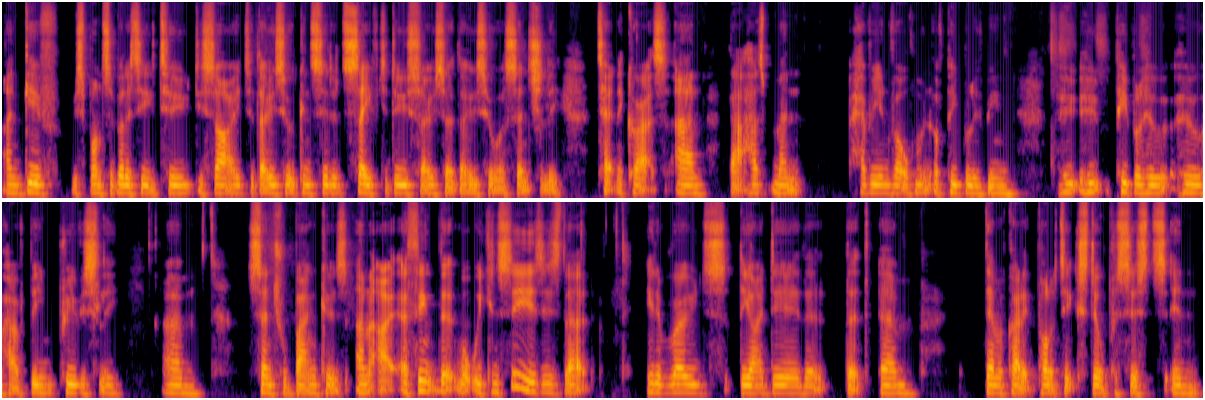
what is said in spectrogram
and give responsibility to decide to those who are considered safe to do so, so those who are essentially technocrats, and that has meant heavy involvement of people who've been who, who people who who have been previously um, central bankers, and I, I, think that what we can see is is that it erodes the idea that that um, democratic politics still persists in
